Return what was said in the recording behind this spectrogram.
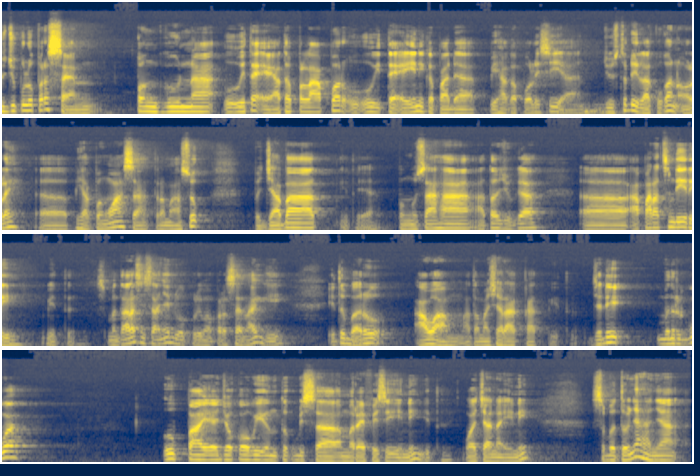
70% pengguna UU ITE atau pelapor UU ITE ini kepada pihak kepolisian justru dilakukan oleh uh, pihak penguasa termasuk pejabat gitu ya, pengusaha atau juga uh, aparat sendiri gitu. Sementara sisanya 25% lagi itu baru awam atau masyarakat gitu. Jadi menurut gua upaya Jokowi untuk bisa merevisi ini gitu wacana ini sebetulnya hanya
